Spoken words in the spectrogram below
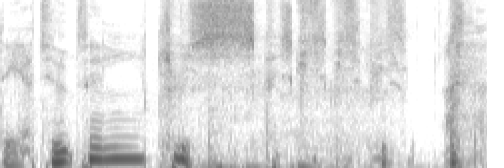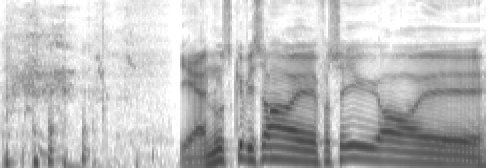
Det er tid til quiz, quiz, quiz. Ja, nu skal vi så øh, forsøge at øh,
